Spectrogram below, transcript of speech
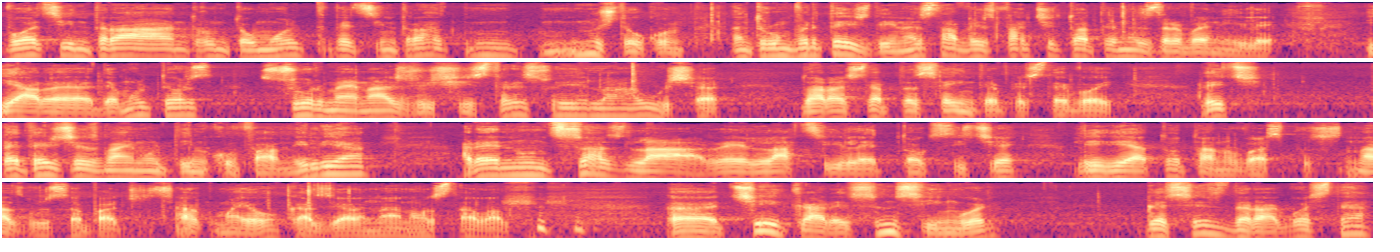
voți intra într-un tumult, veți intra, nu știu cum, într-un vârtej din ăsta, veți face toate năzdrăvăniile. Iar uh, de multe ori, surmenajul și stresul e la ușă, doar așteaptă să intre peste voi. Deci, petreceți mai mult timp cu familia, renunțați la relațiile toxice. Lidia tot anul v-a spus, n-ați vrut să faceți, acum e ocazia în anul ăsta la uh, Cei care sunt singuri găsesc dragostea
